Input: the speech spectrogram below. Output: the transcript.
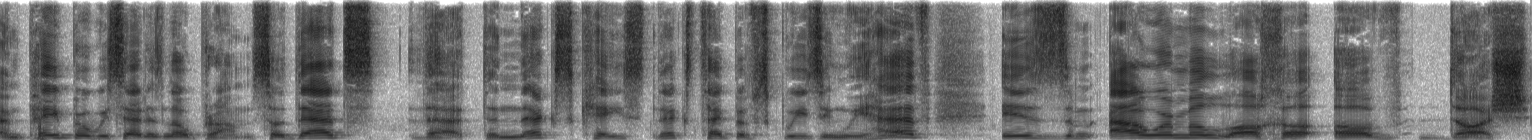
And paper we said is no problem. So that's that. The next case, next type of squeezing we have is our malacha of dush.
